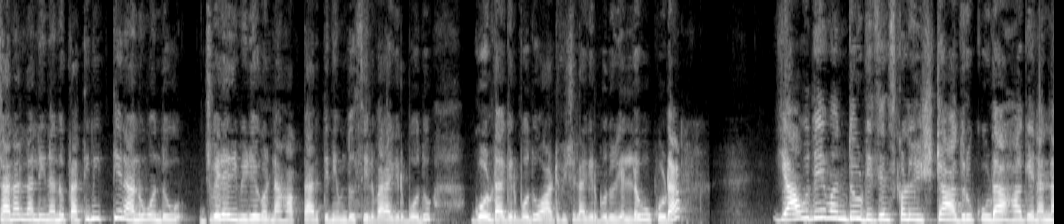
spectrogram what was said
ಚಾನಲ್ನಲ್ಲಿ ನಾನು ಪ್ರತಿನಿತ್ಯ ನಾನು ಒಂದು ಜ್ಯುವೆಲರಿ ವಿಡಿಯೋಗಳನ್ನ ಹಾಕ್ತಾ ಇರ್ತೀನಿ. ಒಂದು ಸಿಲ್ವರ್ ಆಗಿರ್ಬೋದು ಗೋಲ್ಡ್ ಆಗಿರ್ಬೋದು ಆರ್ಟಿಫಿಷಿಯಲ್ ಆಗಿರ್ಬೋದು, ಎಲ್ಲವೂ ಕೂಡ. ಯಾವುದೇ ಒಂದು ಡಿಸೈನ್ಸ್ಗಳು ಇಷ್ಟ ಆದರೂ ಕೂಡ ಹಾಗೆ ನನ್ನ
